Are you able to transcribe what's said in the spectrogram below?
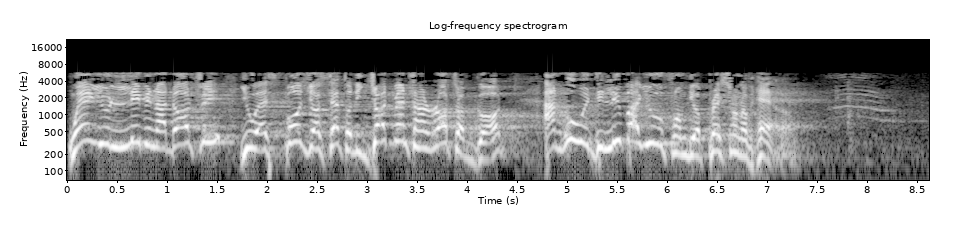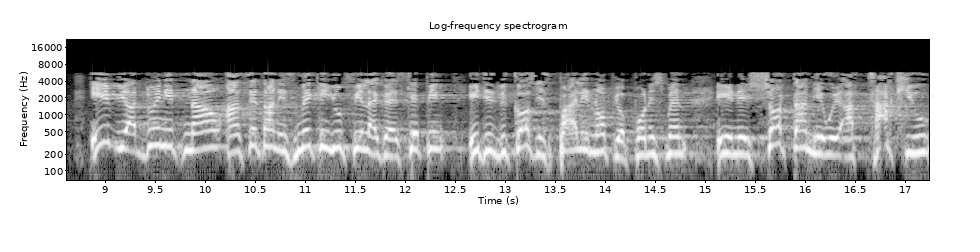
When you live in adultery, you expose yourself to the judgment and wrath of God, and who will deliver you from the oppression of hell? If you are doing it now and Satan is making you feel like you're escaping, it is because he's piling up your punishment. In a short time, he will attack you,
